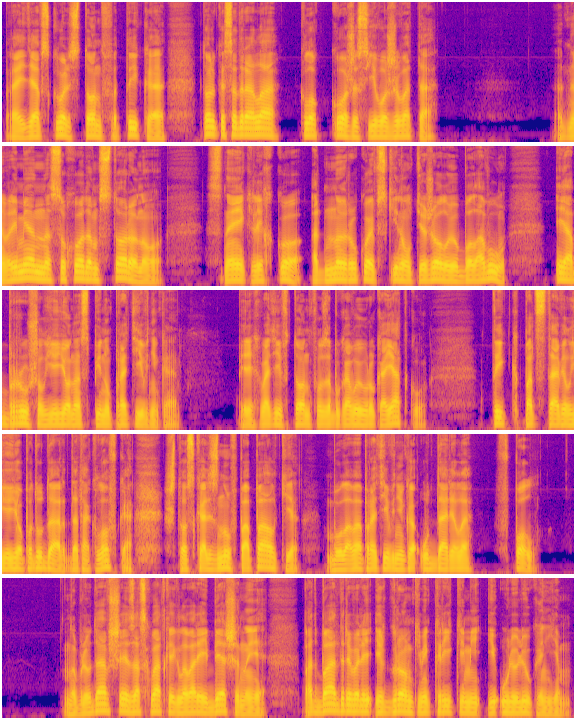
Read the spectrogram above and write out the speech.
Пройдя вскользь, тонфа тыка только содрала клок кожи с его живота. Одновременно с уходом в сторону Снейк легко одной рукой вскинул тяжелую булаву и обрушил ее на спину противника. Перехватив Тонфу за боковую рукоятку, тык подставил ее под удар, да так ловко, что, скользнув по палке, булава противника ударила в пол. Наблюдавшие за схваткой главарей бешеные подбадривали их громкими криками и улюлюканьем.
